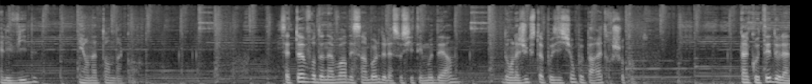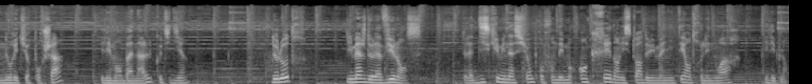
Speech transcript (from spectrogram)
Elle est vide et en attente d'un corps. Cette œuvre donne à voir des symboles de la société moderne, dont la juxtaposition peut paraître choquante. D'un côté, de la nourriture pour chat, élément banal, quotidien. De l'autre, l'image de la violence, de la discrimination profondément ancrée dans l'histoire de l'humanité entre les Noirs et les Blancs.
